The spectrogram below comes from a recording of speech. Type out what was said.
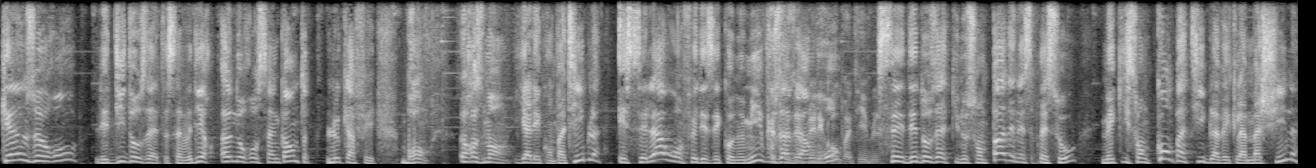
15 euros les 10 dosettes. Ça veut dire 1,50 euros le café. Bon, heureusement, il y a les compatibles et c'est là où on fait des économies. Vous avez vous en appelez les gros, c'est des dosettes qui ne sont pas des Nespresso, mais qui sont compatibles avec la machine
